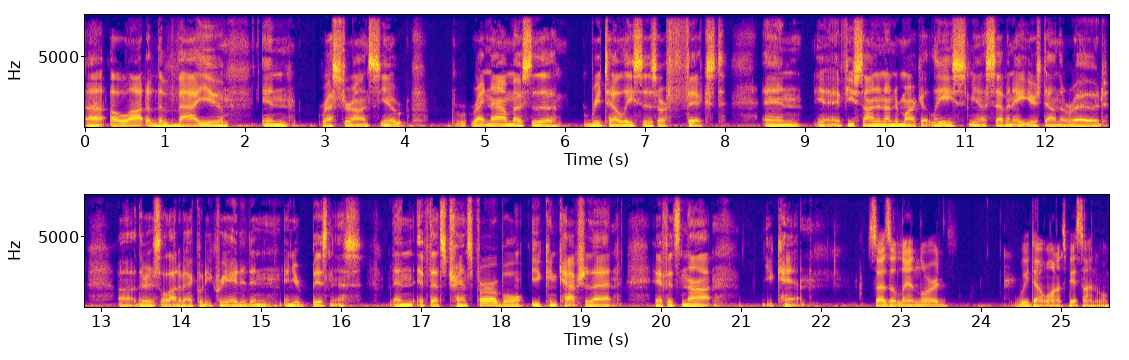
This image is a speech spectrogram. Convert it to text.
uh, a lot of the value in restaurants you know right now most of the retail leases are fixed and you know if you sign an under market lease you know seven eight years down the road uh, there's a lot of equity created in in your business and if that's transferable you can capture that if it's not you can so as a landlord, we don't want it to be assignable.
